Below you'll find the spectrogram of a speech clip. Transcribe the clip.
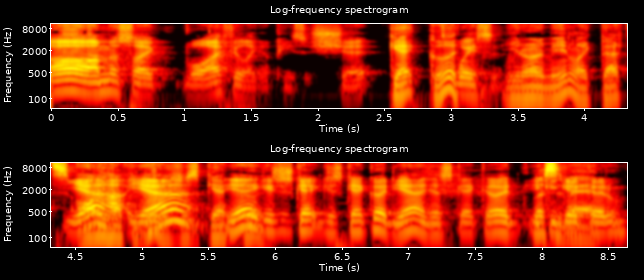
Oh, I'm just like, well, I feel like a piece of shit. Get good. Wasted. You know what I mean? Like that's all you Yeah, have to do yeah, is just get yeah. good. You just get, just get good. Yeah, just get good. You Listen, can get man. good.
